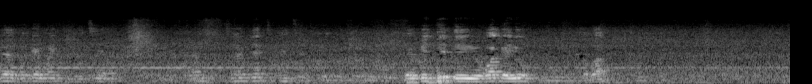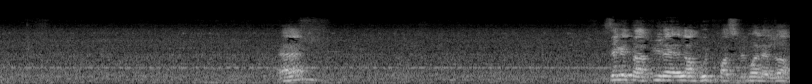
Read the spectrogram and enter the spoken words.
Vie avec un main qui le tient. hein. Tu aimes bien Tu de roi Gaillot. Ça va? Hein? C'est que ta fille, là, elle emboute facilement les gens.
